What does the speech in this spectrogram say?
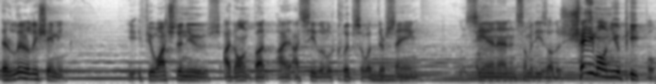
They're literally shaming if you watch the news, I don't, but I, I, see little clips of what they're saying on CNN and some of these others. Shame on you people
